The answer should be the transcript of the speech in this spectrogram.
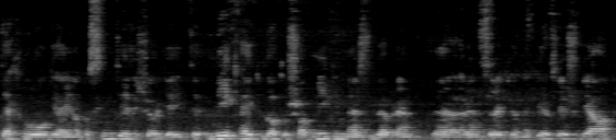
technológiáinak a szintézise, ugye itt még helytudatosabb, még immerzívebb rendszerek jönnek létre, és ugye a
